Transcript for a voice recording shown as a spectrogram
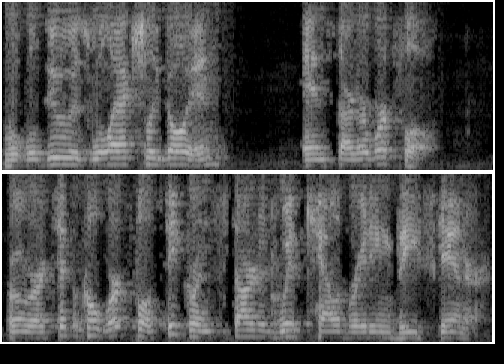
What we'll do is we'll actually go in and start our workflow. Remember, our typical workflow sequence started with calibrating the scanner.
